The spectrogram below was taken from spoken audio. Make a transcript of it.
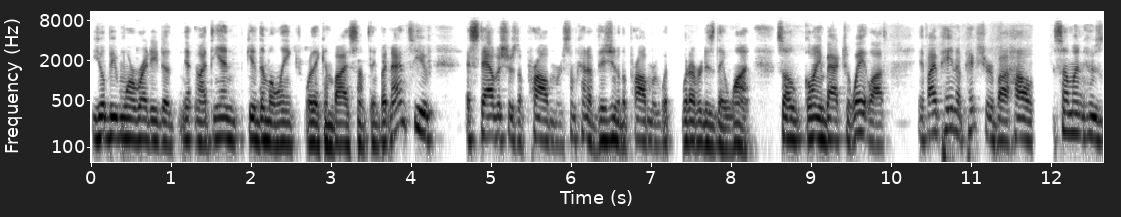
you'll be more ready to you know, at the end give them a link where they can buy something. But not until you've established there's a problem or some kind of vision of the problem or what, whatever it is they want. So going back to weight loss, if I paint a picture about how someone who's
